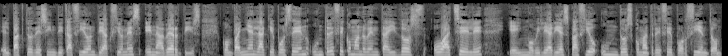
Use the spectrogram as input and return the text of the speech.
el pacto de sindicación de acciones en Avertis, compañía en la que poseen un 13,92 OHL e Inmobiliaria Espacio un 2,13%.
